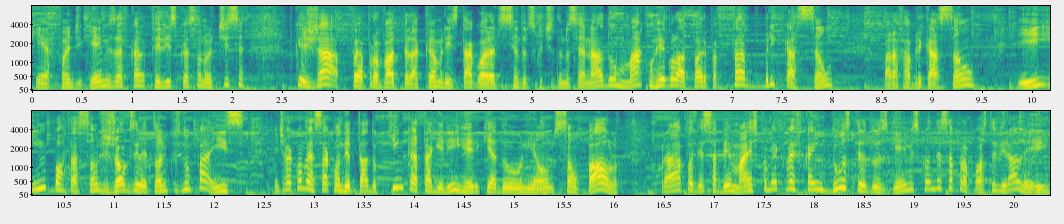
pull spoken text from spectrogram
quem é fã de games vai ficar feliz com essa notícia, porque já foi aprovado pela Câmara e está agora sendo discutido no Senado o um marco regulatório para fabricação, para fabricação e importação de jogos eletrônicos no país. A gente vai conversar com o deputado Kim Kataguiri, ele que é do União de São Paulo, para poder saber mais como é que vai ficar a indústria dos games quando essa proposta virar lei.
